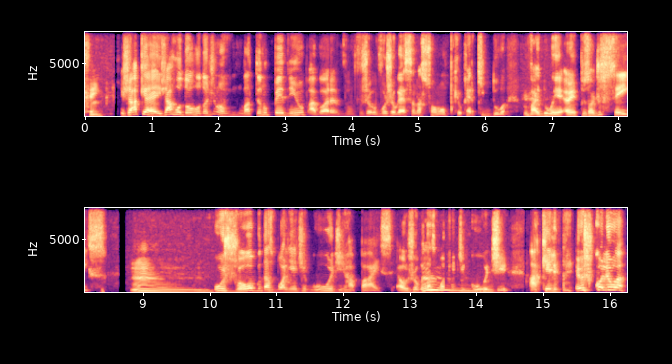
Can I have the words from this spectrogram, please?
Sim. Já que é, já rodou, rodou de novo. Bateu no Pedrinho. Agora eu vou jogar essa na sua mão porque eu quero que doa. Vai doer. É o episódio 6. Hum. O jogo das bolinhas de gude, rapaz. É o jogo das hum. bolinhas de gude. Aquele. Eu escolhi uma.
